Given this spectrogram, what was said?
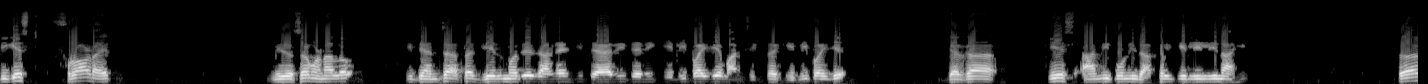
बिगेस्ट फ्रॉड आहेत. मी जसं म्हणालो की त्यांचं आता जेलमध्ये जाण्याची तयारी त्यांनी केली पाहिजे मानसिकता केली पाहिजे. ज्याचा केस आम्ही कोणी दाखल केलेली नाही तर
